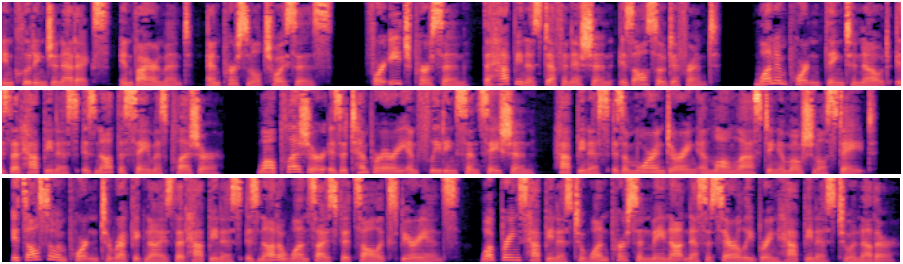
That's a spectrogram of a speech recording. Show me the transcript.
including genetics, environment, and personal choices. For each person, the happiness definition is also different. One important thing to note is that happiness is not the same as pleasure. While pleasure is a temporary and fleeting sensation, happiness is a more enduring and long-lasting emotional state. It's also important to recognize that happiness is not a one-size-fits-all experience, what brings happiness to one person may not necessarily bring happiness to another.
